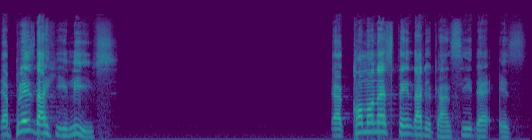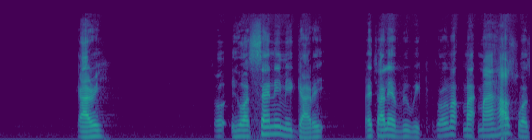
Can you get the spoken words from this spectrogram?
The place that he lives, the commonest thing that you can see there is gari. So he was sending me gari actually every week. So my, my house was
